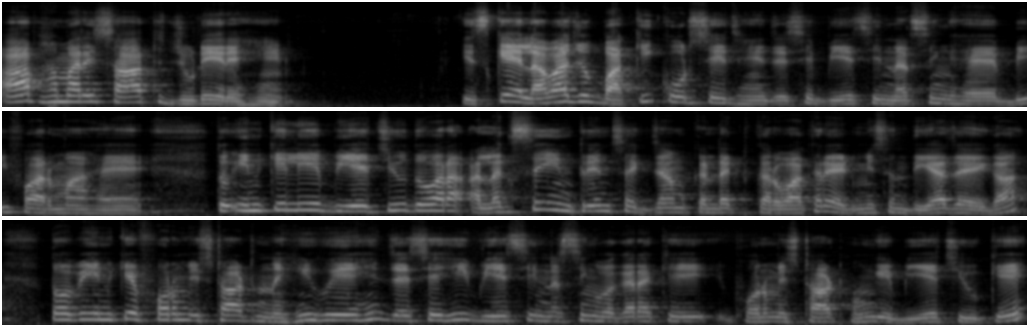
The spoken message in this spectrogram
आप हमारे साथ जुड़े रहें। इसके अलावा जो बाकी कोर्सेज हैं, जैसे बीएससी नर्सिंग है बी फार्मा है तो इनके लिए बीएचयू द्वारा अलग से इंट्रेंस एग्ज़ाम कंडक्ट करवाकर एडमिशन दिया जाएगा। तो अभी इनके फॉर्म स्टार्ट नहीं हुए हैं। जैसे ही बीएससी नर्सिंग वगैरह के फॉर्म स्टार्ट होंगे बीएचयू के,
